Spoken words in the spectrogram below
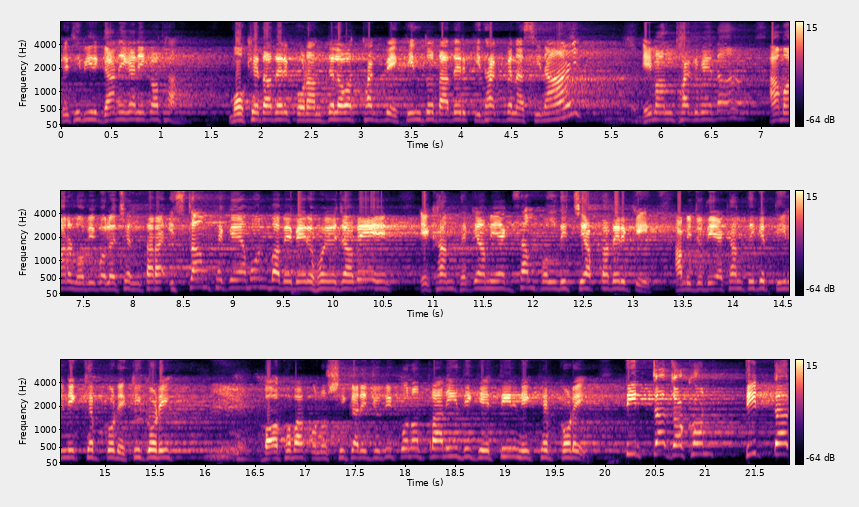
পৃথিবীর গানে গানি কথা। মুখে তাদের কোরআন তেলাওয়াত থাকবে, কিন্তু তাদের কি থাকবে না? সিনায় ইমান থাকবে না। আমার নবী বলেছেন, তারা ইসলাম থেকে এমন ভাবে বের হয়ে যাবে, এখান থেকে আমি এক্সাম্পল দিচ্ছি আপনাদেরকে। আমি যদি এখান থেকে তীর নিক্ষেপ করে কি করি? বা অথবা কোনো শিকারী যদি কোনো প্রাণী দিকে তীর নিক্ষেপ করে, তীরটা যখন, তীরটা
